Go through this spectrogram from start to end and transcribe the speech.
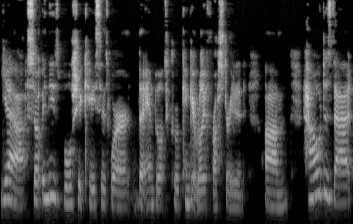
Yeah. So in these bullshit cases where the ambulance crew can get really frustrated, um, how does that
